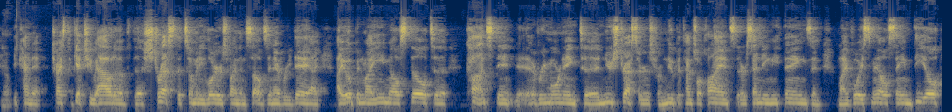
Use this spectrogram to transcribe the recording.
yep. it kind of tries to get you out of the stress that so many lawyers find themselves in every day. I I open my email still to constant every morning to new stressors from new potential clients that are sending me things and my voicemail same deal.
